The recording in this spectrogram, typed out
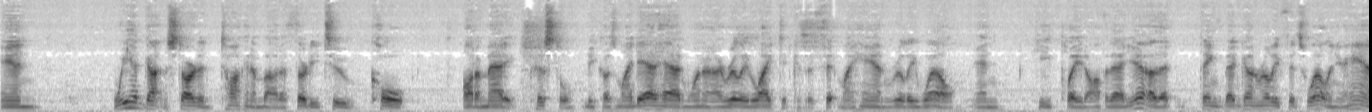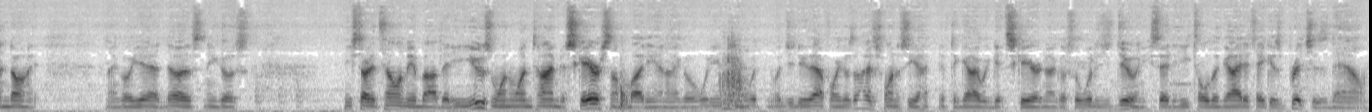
And we had gotten started talking about a 32 Colt automatic pistol because my dad had one and I really liked it because it fit my hand really well. And he played off of that. Yeah, that thing, that gun really fits well in your hand, don't it? And I go, yeah, it does. And he goes, he started telling me about that. He used one one time to scare somebody, and I go, "What do you mean? What did you do that for?" He goes, "I just want to see if the guy would get scared." And I go, "So what did you do?" And he said he told the guy to take his britches down.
